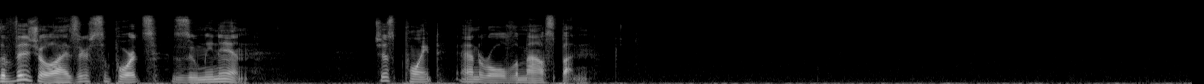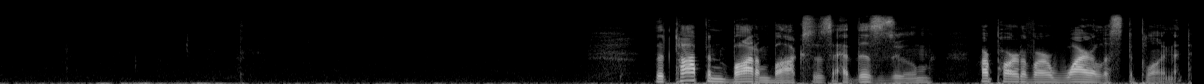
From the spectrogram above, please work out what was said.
The visualizer supports zooming in. Just point and roll the mouse button. The top and bottom boxes at this zoom are part of our wireless deployment.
